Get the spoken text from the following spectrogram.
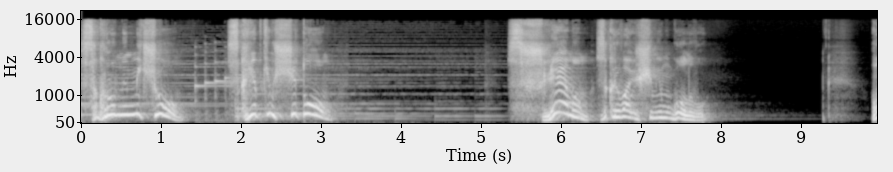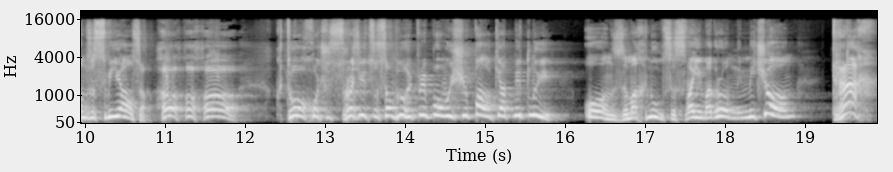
с огромным мечом, с крепким щитом, с шлемом, закрывающим ему голову. Он засмеялся. «Ха-ха-ха! Кто хочет сразиться со мной при помощи палки от метлы?» Он замахнулся своим огромным мечом. Трах!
